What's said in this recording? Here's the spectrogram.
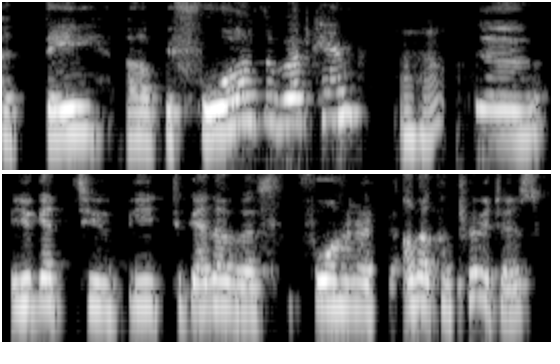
a day uh, before the WordCamp. Mm-hmm. So you get to be together with 400 other contributors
